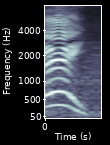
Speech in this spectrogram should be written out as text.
Hey!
